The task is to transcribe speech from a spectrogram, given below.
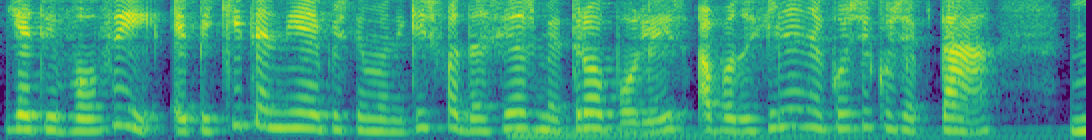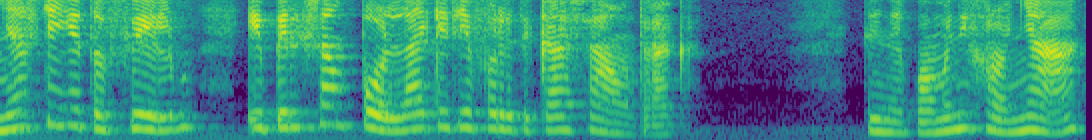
για τη βοβή επική ταινία επιστημονικής φαντασίας Μετρόπολης από το 1927, μιας και για το φιλμ υπήρξαν πολλά και διαφορετικά soundtrack. Την επόμενη χρονιά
